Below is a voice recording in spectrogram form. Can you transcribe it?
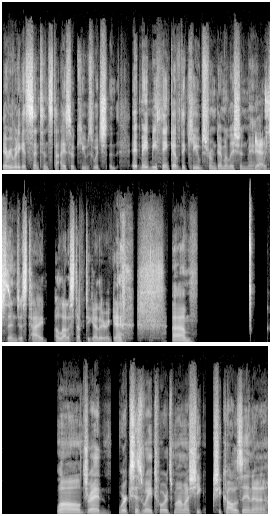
Everybody gets sentenced to ISO cubes, which uh, it made me think of the cubes from Demolition Man, Yes. which then just tied a lot of stuff together again. um, while Dredd works his way towards Mama, she she calls in a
